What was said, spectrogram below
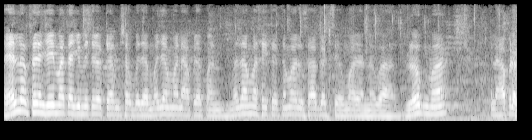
હેલો ફ્રેન્ડ જય માતાજી મિત્રો કેમ છો બધા? મજામાં ને આપણે પણ? મજામાં થઈ તો તમારું સ્વાગત છે અમારા નવા વ્લોગમાં એટલે આપણે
